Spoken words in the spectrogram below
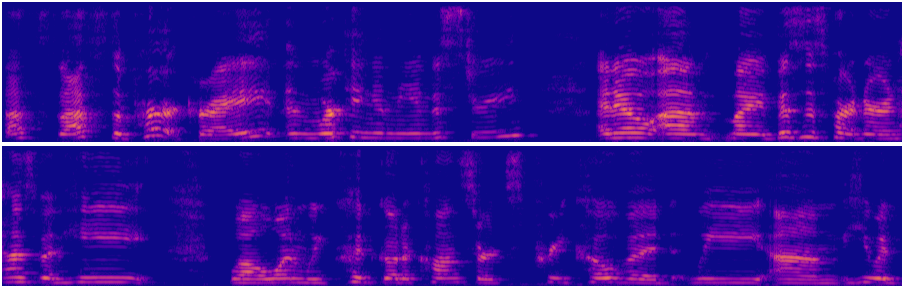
that's that's the perk, right? And working in the industry. I know um, my business partner and husband. He well, when we could go to concerts pre-COVID, we um, he would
